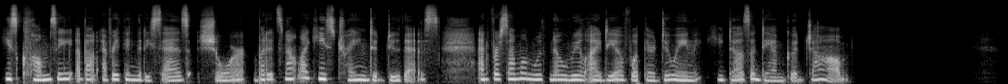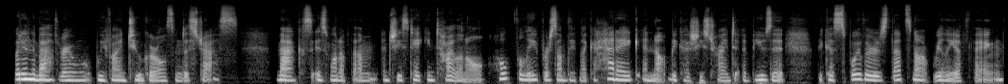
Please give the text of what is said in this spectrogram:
He's clumsy about everything that he says, sure, but it's not like he's trained to do this. And for someone with no real idea of what they're doing, he does a damn good job. But in the bathroom, we find two girls in distress. Max is one of them, and she's taking Tylenol, hopefully for something like a headache and not because she's trying to abuse it, because spoilers, that's not really a thing.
